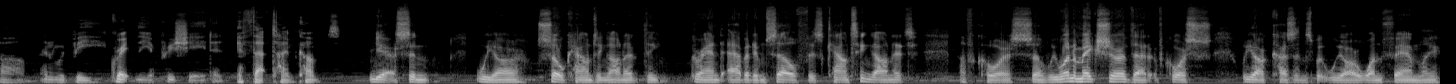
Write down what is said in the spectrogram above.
um, and would be greatly appreciated if that time comes. Yes, and we are so counting on it. The Grand Abbot himself is counting on it, of course. So we want to make sure that, of course, we are cousins, but we are one family.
